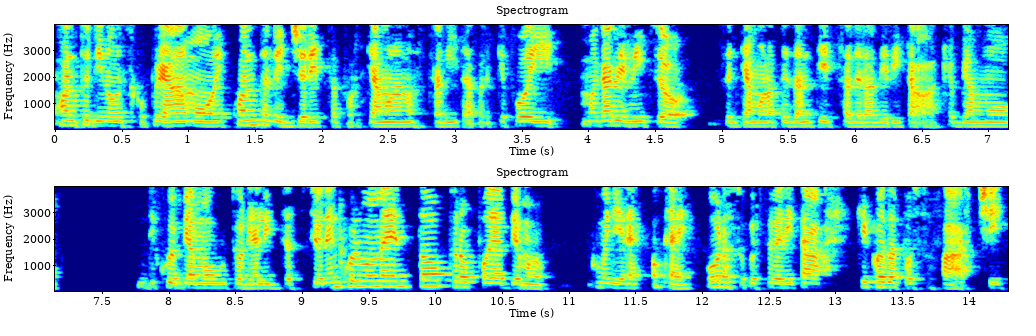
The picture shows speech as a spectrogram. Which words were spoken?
quanto di noi scopriamo e quanta leggerezza portiamo nella nostra vita, perché poi magari all'inizio sentiamo la pesantezza della verità abbiamo, di cui abbiamo avuto realizzazione in quel momento, però poi abbiamo, come dire, ok, ora su questa verità che cosa posso farci?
